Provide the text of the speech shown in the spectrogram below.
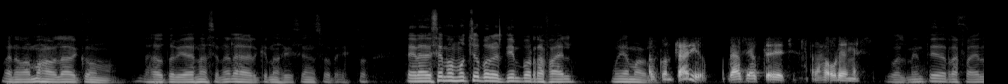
Bueno, vamos a hablar con las autoridades nacionales a ver qué nos dicen sobre esto. Te agradecemos mucho por el tiempo, Rafael. Muy amable. Al contrario, gracias a ustedes, a las órdenes. Igualmente, Rafael.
